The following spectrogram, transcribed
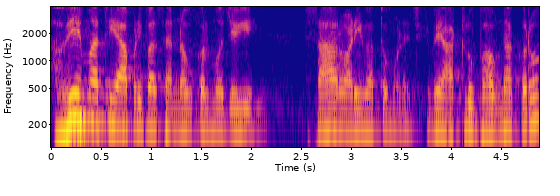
હવે એમાંથી આપણી પાસે આ નવકલ્મો જેવી સારવાળી વાતો મળે છે કે ભાઈ આટલું ભાવના કરો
